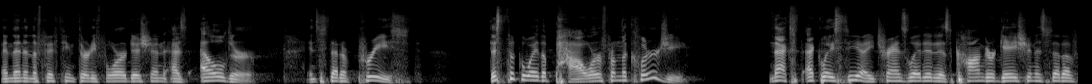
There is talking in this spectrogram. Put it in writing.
and then in the 1534 edition as elder instead of priest. This took away the power from the clergy. Next, ecclesia, he translated it as congregation instead of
